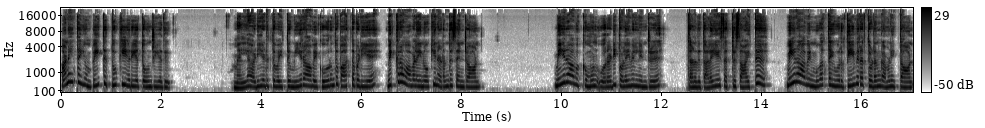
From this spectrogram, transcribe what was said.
அனைத்தையும் பீத்து தூக்கி எறிய தோன்றியது. மெல்ல அடியெடுத்து வைத்து மீராவை கூர்ந்து பார்த்தபடியே விக்ரம் அவளை நோக்கி நடந்து சென்றான். மீராவுக்கு முன் ஒரு அடி தொலைவில் நின்று தனது தலையை சற்று சாய்த்து மீராவின் முகத்தை ஒரு தீவிரத்துடன் கவனித்தான்.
